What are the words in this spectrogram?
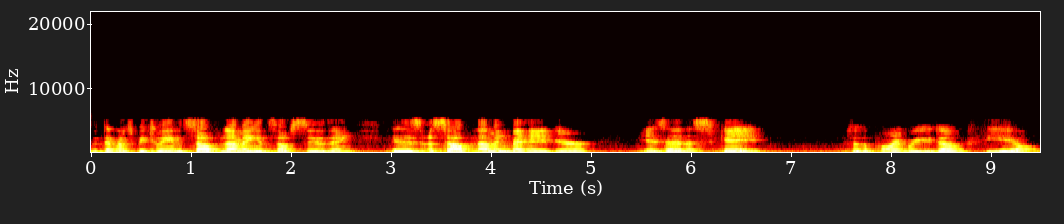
the difference between self-numbing and self-soothing is a self-numbing behavior is an escape to the point where you don't feel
